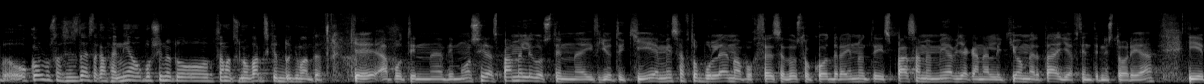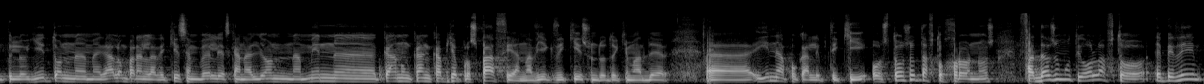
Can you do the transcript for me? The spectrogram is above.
ο κόσμος θα συζητάει στα καφενεία, όπως είναι το θέμα της Νοβάρτης και του ντοκιμαντέρ. Και από την ε, δημόσια, ας πάμε λίγο στην ε, ιδιωτική. Εμείς αυτό που λέμε από χθες εδώ στο Κόντρα είναι ότι σπάσαμε μια διακαναλική ομερτά για αυτήν την ιστορία. Η επιλογή των ε, μεγάλων πανελλαδικής εμβέλειας καναλιών να μην ε, κάνουν καν κάποια προσπάθεια να διεκδικήσουν το ντοκιμαντέρ ε, είναι αποκαλυπτική. Ωστόσο, ταυτοχρόνως, φαντάζομαι ότι όλο αυτό, επειδή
